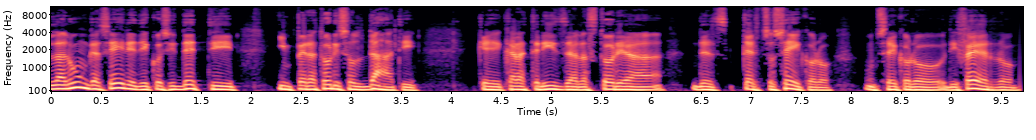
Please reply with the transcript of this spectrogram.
la lunga serie dei cosiddetti imperatori soldati che caratterizza la storia del terzo secolo, un secolo di ferro,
